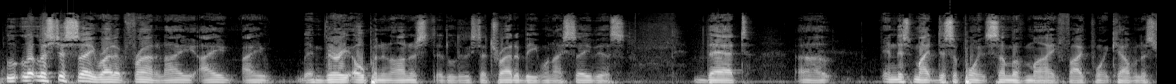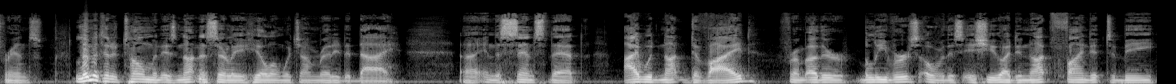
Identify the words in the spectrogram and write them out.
let, us just say right up front, and I, I, I am very open and honest, at least I try to be when I say this, that, uh, and this might disappoint some of my five point Calvinist friends, limited atonement is not necessarily a hill on which I'm ready to die, uh, in the sense that I would not divide from other believers over this issue. I do not find it to be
